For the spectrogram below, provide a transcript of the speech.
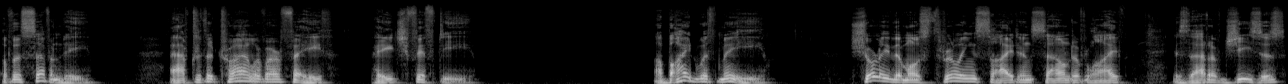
of the 70. After the Trial of Our Faith, page 50. Abide with me. Surely the most thrilling sight and sound of life is that of Jesus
